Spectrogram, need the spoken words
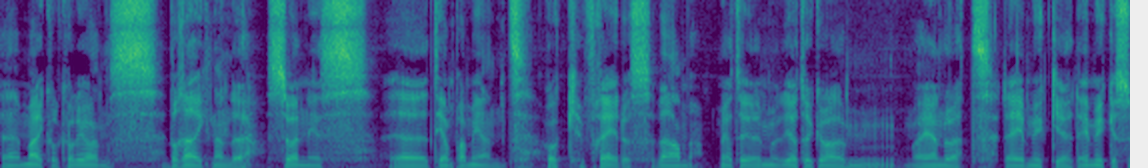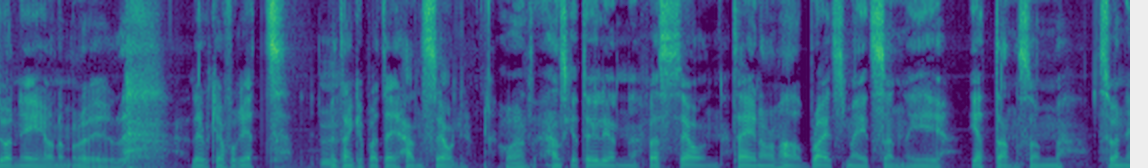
Eh, Michael Corleones beräknande, Sonnys eh, temperament och Fredos värme. Men jag, ty jag tycker mm, ändå att det är mycket, det är mycket son i honom och det är, det är väl kanske rätt Mm. med tanke på att det är hans son. Och han, han ska tydligen vara son till en av de här bridesmaidsen i ettan som Sonny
